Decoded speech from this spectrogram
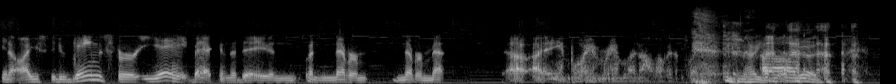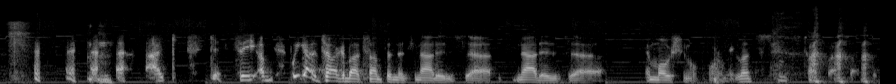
you know, I used to do games for EA back in the day and but never never met uh, I, boy, I'm rambling all over the place. no, you're good. I, see, um, we got to talk about something that's not as uh, not as uh, emotional for me. Let's, let's talk about something.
